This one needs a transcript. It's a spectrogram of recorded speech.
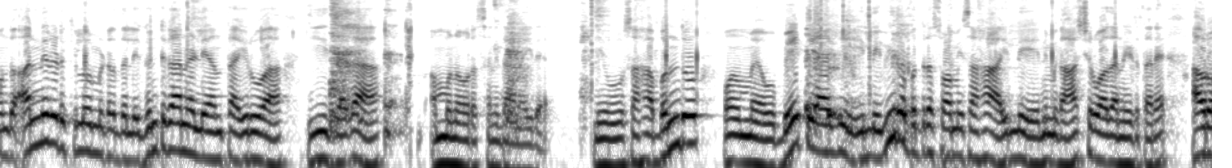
ಒಂದು ಹನ್ನೆರಡು ಕಿಲೋಮೀಟರ್ದಲ್ಲಿ ಗಂಟಗಾನಹಳ್ಳಿ ಅಂತ ಇರುವ ಈ ಜಾಗ ಅಮ್ಮನವರ ಸನ್ನಿಧಾನ ಇದೆ. ನೀವು ಸಹ ಬಂದು ಒಮ್ಮೆ ಭೇಟಿಯಾಗಿ ಇಲ್ಲಿ ವೀರಭದ್ರ ಸ್ವಾಮಿ ಸಹ ಇಲ್ಲಿ ನಿಮಗೆ ಆಶೀರ್ವಾದ ನೀಡ್ತಾರೆ. ಅವರು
